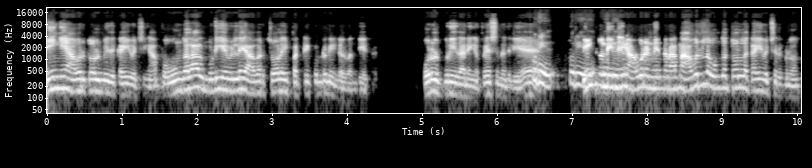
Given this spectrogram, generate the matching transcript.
நீங்க அவர் தோல் மீது கை வச்சீங்க? அப்போ உங்களால் முடியவில்லை அவர் தோலை பற்றி கொண்டு நீங்கள் வந்தீர்கள். பொருள் புரியுதா? நீங்க பேசுனதுலயே. நீங்கள். நீந்தீங்க அவரு நீந்தினார்னா அவர்ல உங்க தோல்ல கை வச்சிருக்கணும்.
